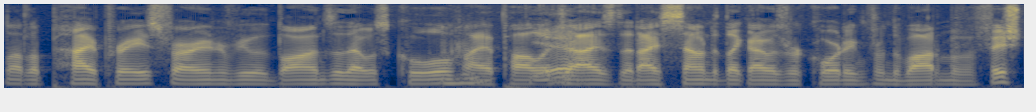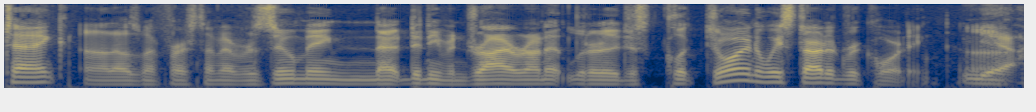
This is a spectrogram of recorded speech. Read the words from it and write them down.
lot of high praise for our interview with Bonzo. That was cool. Mhm. I apologize that I sounded like I was recording from the bottom of a fish tank. Uh, that was my first time ever zooming. No, didn't even dry run it. Literally just clicked join and we started recording. Uh, yeah.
